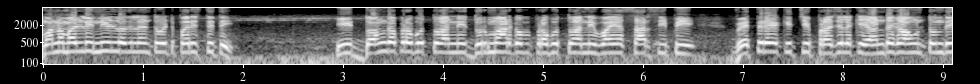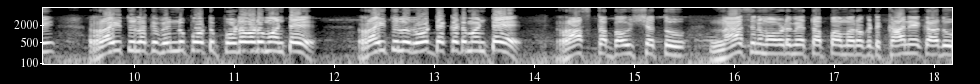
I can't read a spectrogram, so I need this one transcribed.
మొన్న మళ్ళీ నీళ్ళు వదిలినటువంటి పరిస్థితి. ఈ దొంగ ప్రభుత్వాన్ని దుర్మార్గపు ప్రభుత్వాన్ని వైఎస్ఆర్సీపీ వ్యతిరేకించి ప్రజలకి అండగా ఉంటుంది. రైతులకు వెన్నుపోటు పొడవడం అంటే రైతులు రోడ్డెక్కడం అంటే రాష్ట్ర భవిష్యత్తు నాశనం అవడమే తప్ప మరొకటి కానే కాదు.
